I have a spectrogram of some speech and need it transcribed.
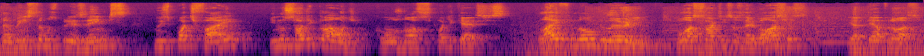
também estamos presentes no Spotify e no SoundCloud com os nossos podcasts. Lifelong Learning. Boa sorte em seus negócios e até a próxima.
